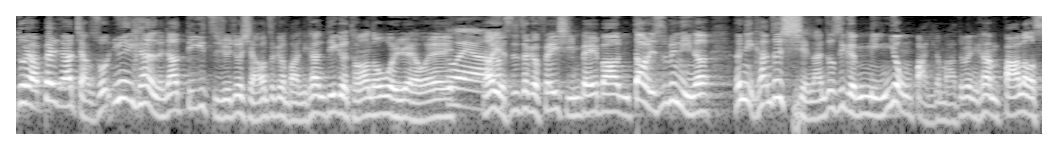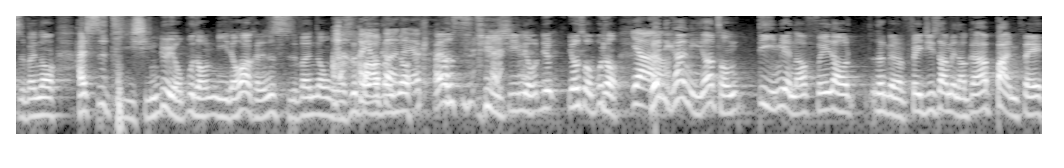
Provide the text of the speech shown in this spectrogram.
对啊，被人家讲说，因为一开始人家第一直觉就想要这个嘛。你看，第一个同样都位于 L A，对啊，然后也是这个飞行背包，你到底是不是你呢？可你看，这显然就是一个民用版的嘛，对不对？你看八到十分钟，还是体型略有不同。你的话可能是十分钟，我是八分钟，还要是体型有 有有所不同。可你看，你要从地面然后飞到那个飞机上面，然后跟它半飞，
